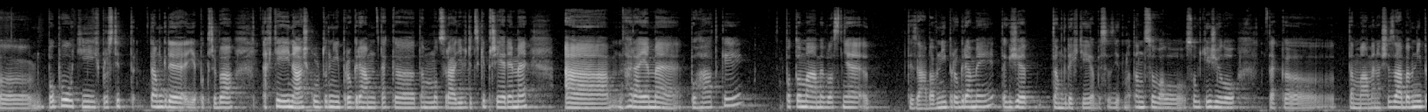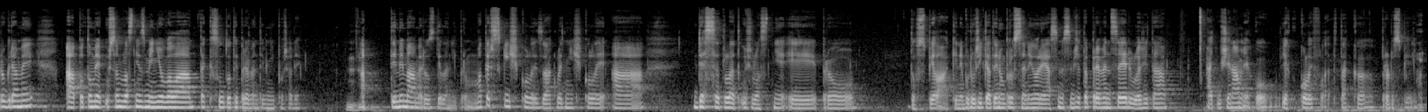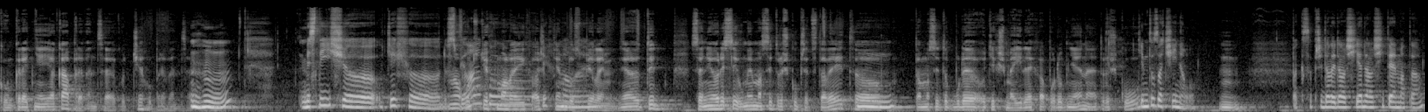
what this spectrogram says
po poutích, prostě t- tam, kde je potřeba a chtějí náš kulturní program, tak eh, tam moc rádi vždycky přijedeme a hrajeme pohádky, potom máme vlastně eh, ty zábavné programy, takže tam, kde chtějí, aby se s dětmi tancovalo, soutěžilo, tak eh, tam máme naše zábavné programy. A potom, jak už jsem vlastně zmiňovala, tak jsou to ty preventivní pořady. Mm-hmm. A ty my máme rozdělený pro mateřské školy, základní školy a deset let už vlastně i pro dospěláky. Nebudu říkat jenom pro seniory. Já si myslím, že ta prevence je důležitá, ať už je nám jako jakkoliv let, tak eh, pro dospělí. A konkrétně jaká prevence? Jako čeho prevence? Mm-hmm. Myslíš uh, u těch uh, dospěláků? No, od těch malých až těch k těm malej. dospělým. Ty seniory si umím asi trošku představit. Mm. Tam asi to bude o těch šmejdech a podobně, ne? Trošku. Tím to začínalo. Mm pak se přidali další a další témata.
